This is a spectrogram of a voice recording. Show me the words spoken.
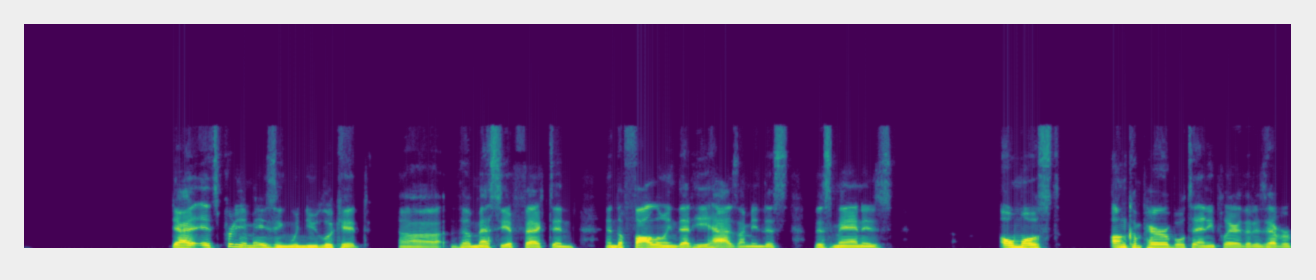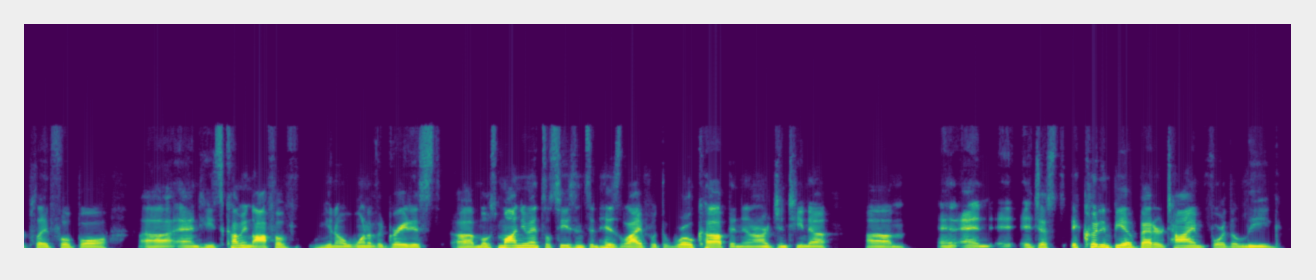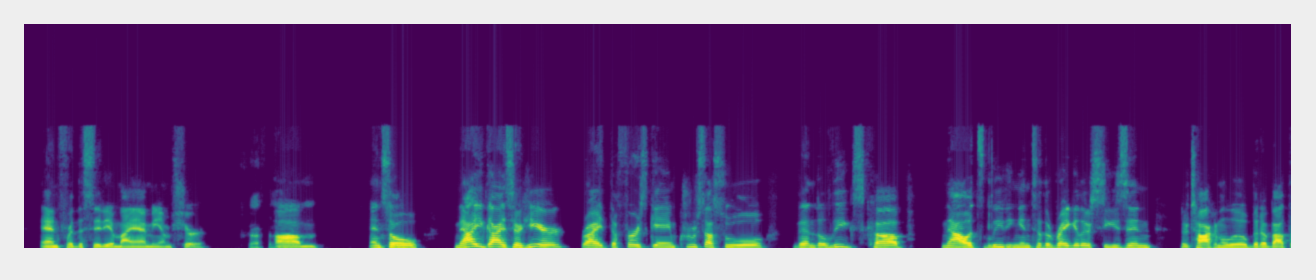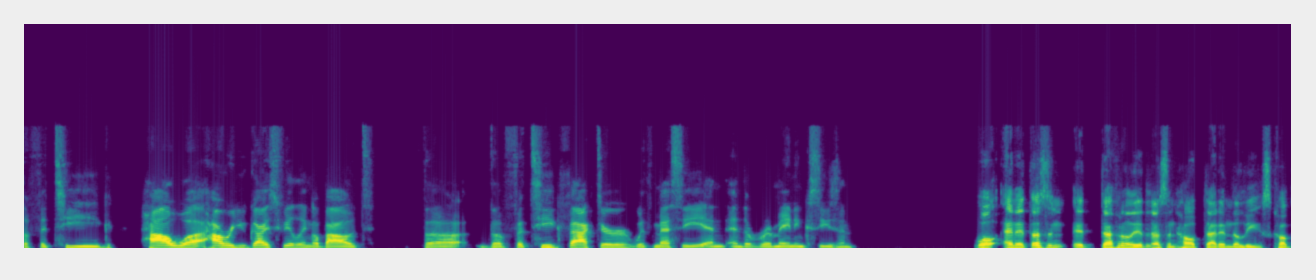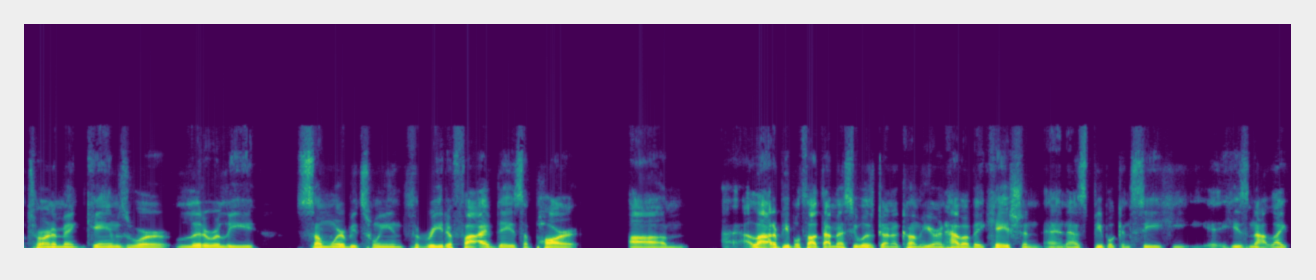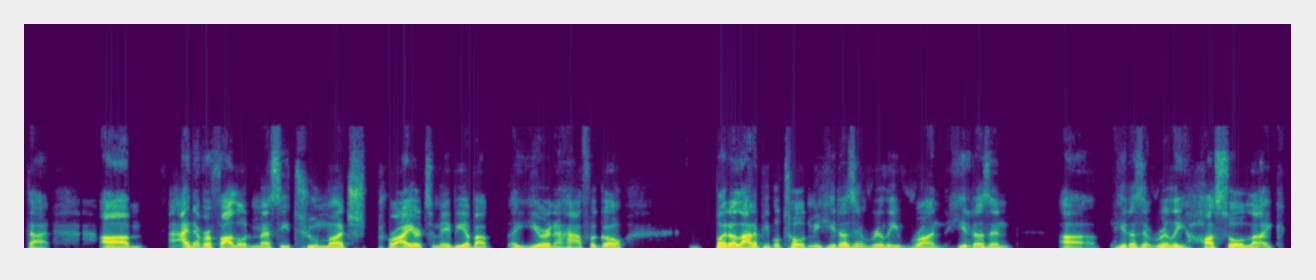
Yeah, it's pretty amazing when you look at uh, the Messi effect and and the following that he has. I mean, this this man is almost uncomparable to any player that has ever played football. Uh, and he's coming off of you know one of the greatest, uh, most monumental seasons in his life with the World Cup and in Argentina. Um, and and it, it just it couldn't be a better time for the league and for the city of Miami, I'm sure. Definitely. Um, and so now you guys are here, right? The first game, Cruz Azul, then the Leagues Cup. Now it's leading into the regular season. They're talking a little bit about the fatigue. How uh, how are you guys feeling about the the fatigue factor with Messi and and the remaining season? Well, and it doesn't it definitely doesn't help that in the Leagues Cup tournament games were literally somewhere between 3 to 5 days apart. Um a lot of people thought that Messi was going to come here and have a vacation and as people can see he he's not like that. Um I never followed Messi too much prior to maybe about a year and a half ago, but a lot of people told me he doesn't really run. He doesn't uh he doesn't really hustle like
